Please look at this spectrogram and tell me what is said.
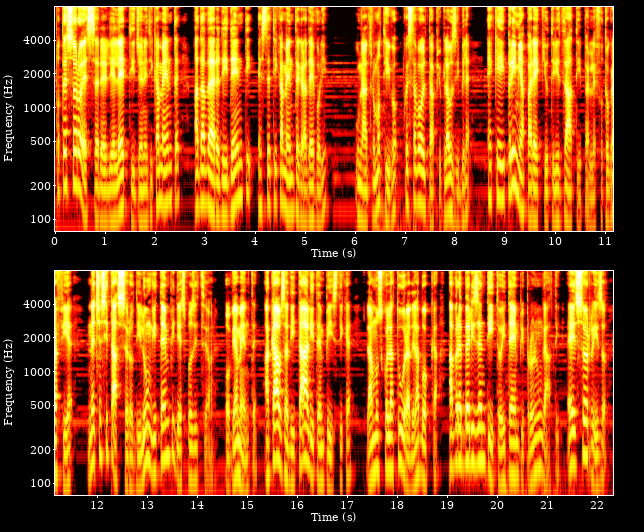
potessero essere gli eletti geneticamente ad avere dei denti esteticamente gradevoli? Un altro motivo, questa volta più plausibile, è che i primi apparecchi utilizzati per le fotografie necessitassero di lunghi tempi di esposizione. Ovviamente, a causa di tali tempistiche, la muscolatura della bocca avrebbe risentito i tempi prolungati e il sorriso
